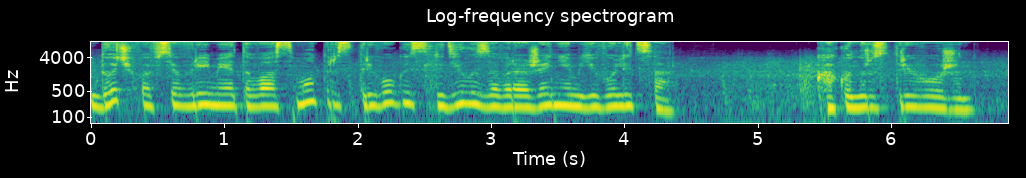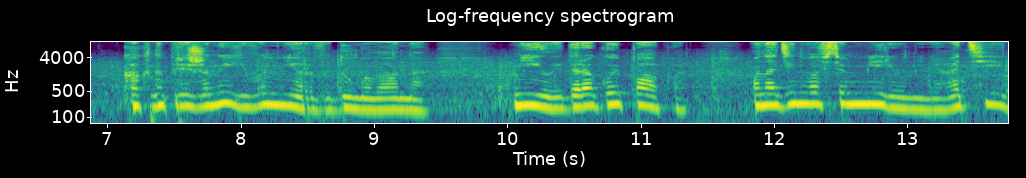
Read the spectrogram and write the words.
Дочь во все время этого осмотра с тревогой следила за выражением его лица. «Как он растревожен! Как напряжены его нервы!» — думала она. «Милый, дорогой папа, он один во всем мире у меня, один,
